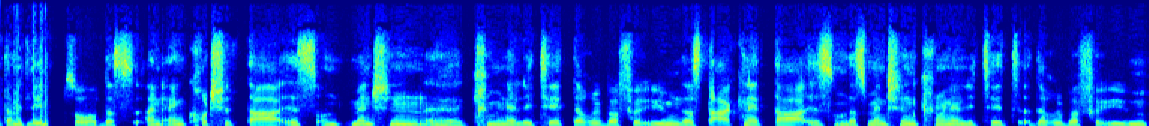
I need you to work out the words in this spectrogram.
damit leben, so dass ein Encroachment da ist und Menschen äh, Kriminalität darüber verüben, dass Darknet da ist und dass Menschen Kriminalität darüber verüben.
